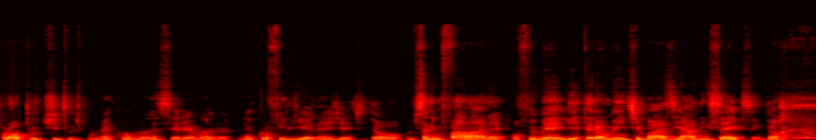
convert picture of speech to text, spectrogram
próprio título, tipo, Necromancer é, mano, necrofilia, né, gente? Então, não precisa nem falar, né? O filme é literalmente baseado em sexo, então.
